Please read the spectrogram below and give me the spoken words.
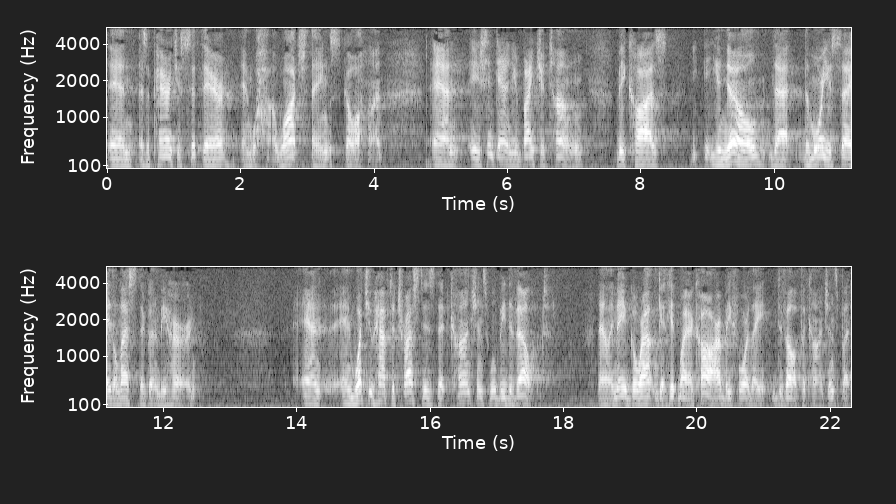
and as a parent, you sit there and watch things go on, and you sit down and you bite your tongue because you know that the more you say, the less they're going to be heard. And, and what you have to trust is that conscience will be developed. Now, they may go out and get hit by a car before they develop the conscience, but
